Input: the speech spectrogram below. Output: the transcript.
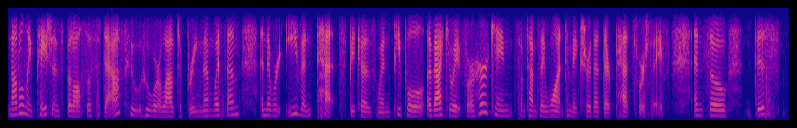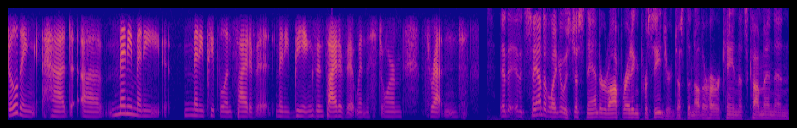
not only patients but also staff who, who were allowed to bring them with them, and there were even pets because when people evacuate for a hurricane, sometimes they want to make sure that their pets were safe. And so this building had uh, many, many, many people inside of it, many beings inside of it when the storm threatened. It, it sounded like it was just standard operating procedure, just another hurricane that's coming, and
